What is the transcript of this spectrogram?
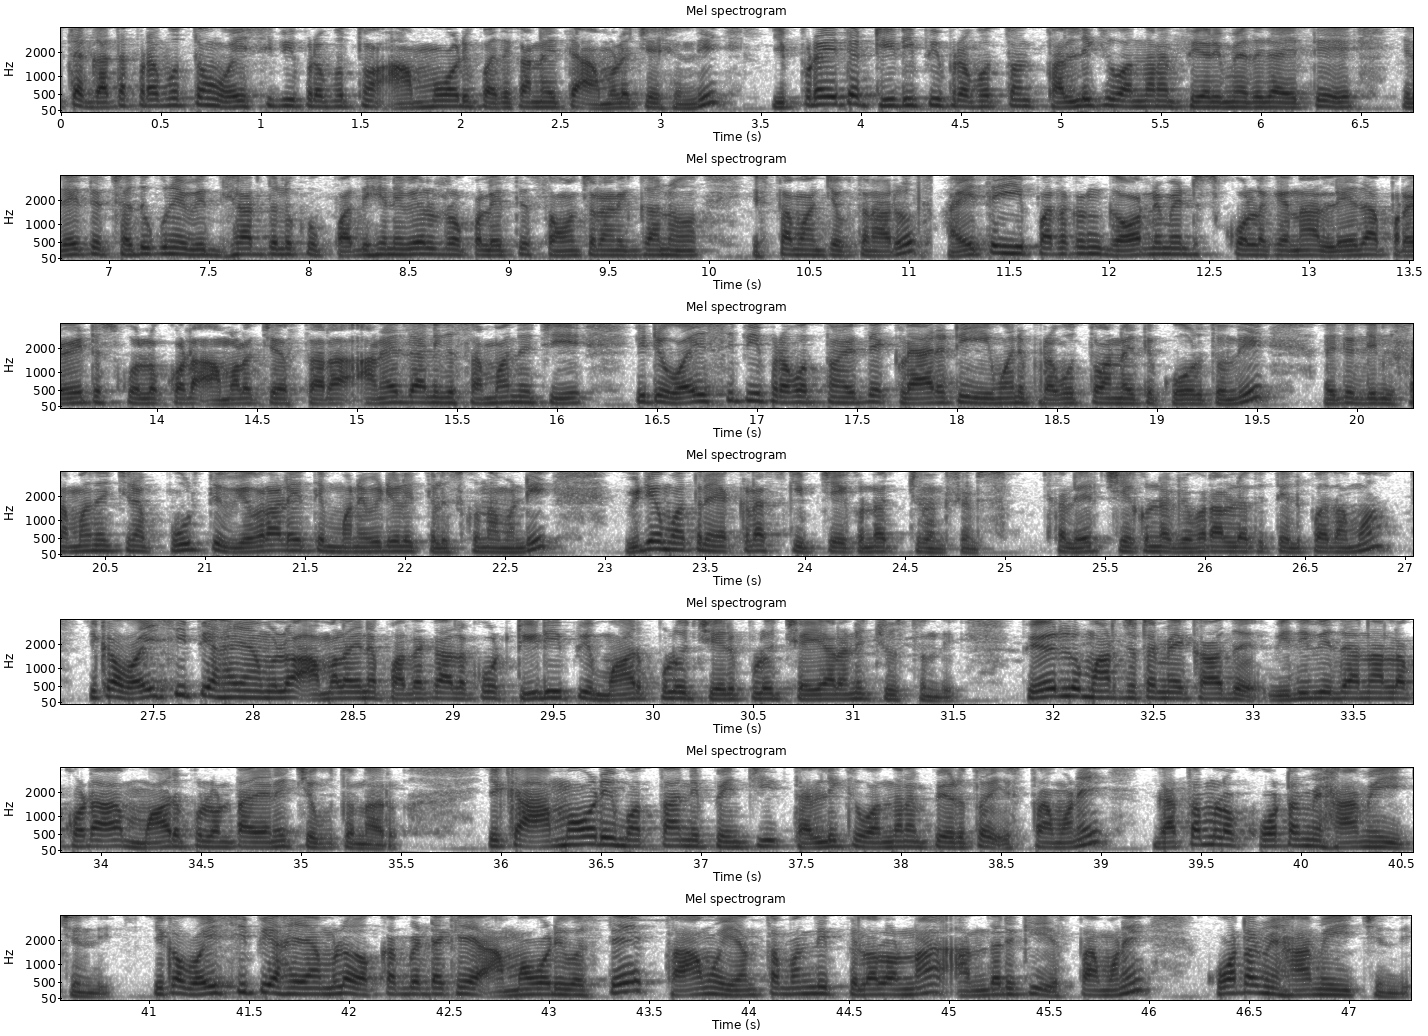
ఇత గత ప్రభుత్వం వైసీపీ ప్రభుత్వం అమ్మఒడి పథకాన్ని అయితే అమలు చేసింది. ఇప్పుడైతే టీడీపీ ప్రభుత్వం తల్లికి వందనం పేరు మీదుగా అయితే ఏదైతే చదువుకునే విద్యార్థులకు పదిహేను వేల రూపాయలు అయితే సంవత్సరానికి గాను ఇస్తామని చెబుతున్నారు అయితే ఈ పథకం గవర్నమెంట్ స్కూళ్ళకైనా లేదా ప్రైవేట్ స్కూళ్ళకు కూడా అమలు చేస్తారా అనే దానికి సంబంధించి ఇటు వైసీపీ ప్రభుత్వం అయితే క్లారిటీ ఇవ్వని ప్రభుత్వాన్ని అయితే కోరుతుంది. అయితే దీనికి సంబంధించిన పూర్తి వివరాలు అయితే మన వీడియోలో తెలుసుకుందామండి. వీడియో మాత్రం ఎక్కడ స్కిప్ చేయకుండా చూడండి ఫ్రెండ్స్. ఇక లేట్ చేయకుండా వివరాల్లోకి తెలిపోదాము. ఇక వైసీపీ హయాంలో అమలైన పథకాలకు టీడీపీ మార్పులు చేర్పులు చేయాలని చూస్తుంది. పేర్లు మార్చటమే కాదు విధి విధానాల్లో కూడా మార్పులు ఉంటాయని చెబుతున్నారు. ఇక అమ్మఒడి మొత్తాన్ని పెంచి తల్లికి వందనం పేరుతో ఇస్తామని గతంలో కూటమి హామీ ఇచ్చింది. ఇక వైసీపీ హయాంలో ఒక్క బిడ్డకే అమ్మఒడి వస్తే తాము ఎంతమంది పిల్లలున్నా అందరికీ ఇస్తామని కూటమి హామీ ఇచ్చింది.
